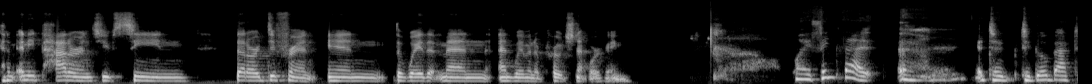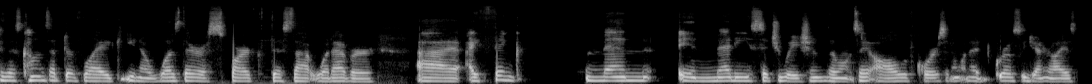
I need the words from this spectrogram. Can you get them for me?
kind of any patterns you've seen that are different in the way that men and women approach networking? Well, I think that uh, to to go back to this concept of like you know was there a spark this that whatever uh, I think men in many situations, I won't say all, of course, I don't want to grossly generalize,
